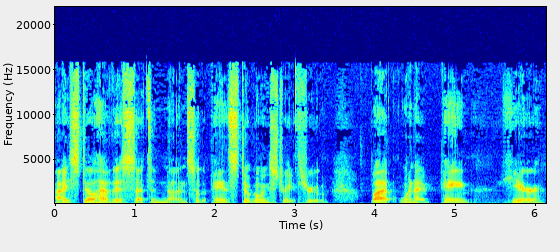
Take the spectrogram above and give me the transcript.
I still have this set to none, so the paint's still going straight through. But when I paint here,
